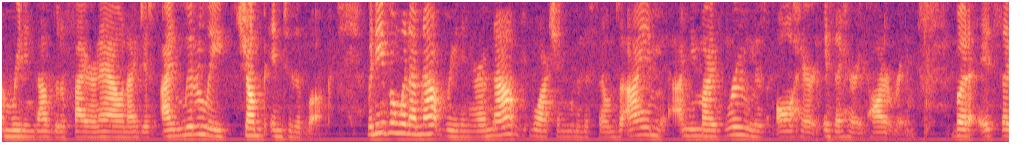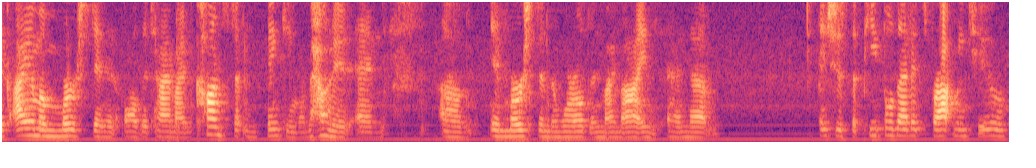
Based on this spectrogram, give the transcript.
I'm reading Goblet of Fire now, and I just I literally jump into the book. But even when I'm not reading or I'm not watching one of the films, I am I mean my room is all Harry is a Harry Potter room, but it's like I am immersed in it all the time. I'm constantly thinking about it and um, immersed in the world in my mind, and um, it's just the people that it's brought me to.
